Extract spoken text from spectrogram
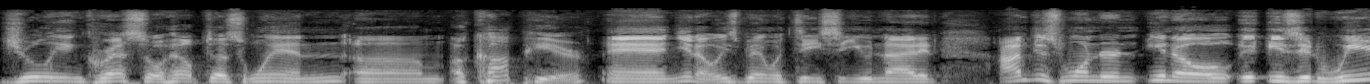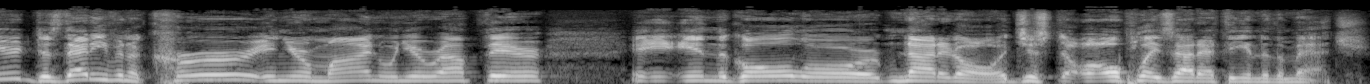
Julian Gressel helped us win um, a cup here, and you know he's been with DC United. I'm just wondering, you know, is it weird? Does that even occur in your mind when you're out there in the goal, or not at all? It just all plays out at the end of the match.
